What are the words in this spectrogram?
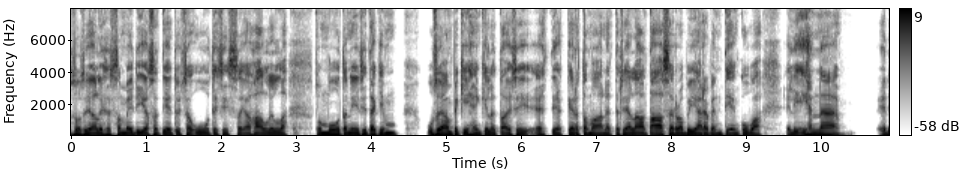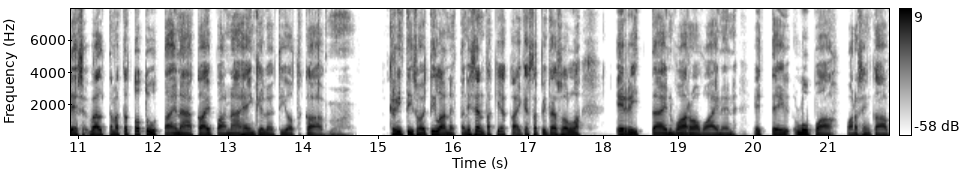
sosiaalisessa mediassa, tietyissä uutisissa ja hallilla sun muuta, niin sitäkin useampikin henkilö taisi ehtiä kertomaan, että siellä on taas se Robi Järventien kuva. Eli eihän nämä edes välttämättä totuutta enää kaipaa nämä henkilöt, jotka kritisoi tilannetta, niin sen takia kaikessa pitäisi olla erittäin varovainen, ettei lupaa varsinkaan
